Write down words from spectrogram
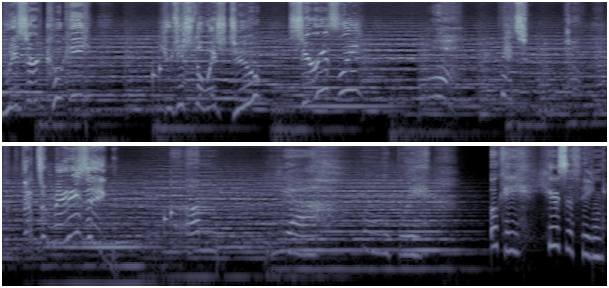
Wizard cookie? You just the witch too? Seriously? Oh, that's that's amazing! Um, yeah. Boy. Okay, here's the thing.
